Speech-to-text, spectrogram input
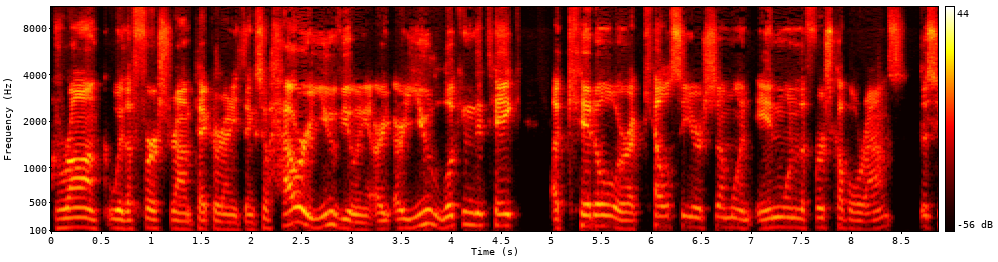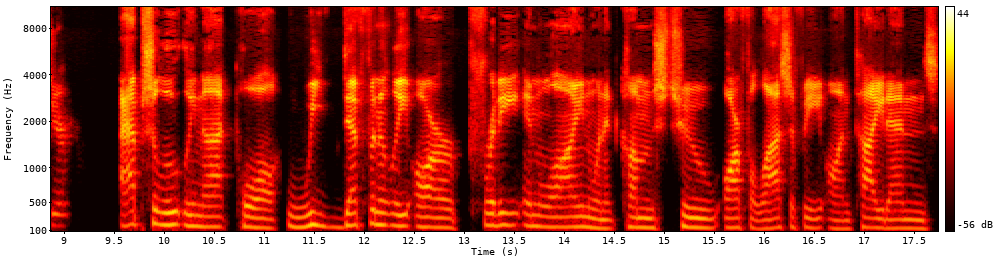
Gronk with a first round pick or anything. So, how are you viewing it? Are, are you looking to take a Kittle or a Kelce or someone in one of the first couple rounds this year? Absolutely not, Paul. We definitely are pretty in line when it comes to our philosophy on tight ends.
